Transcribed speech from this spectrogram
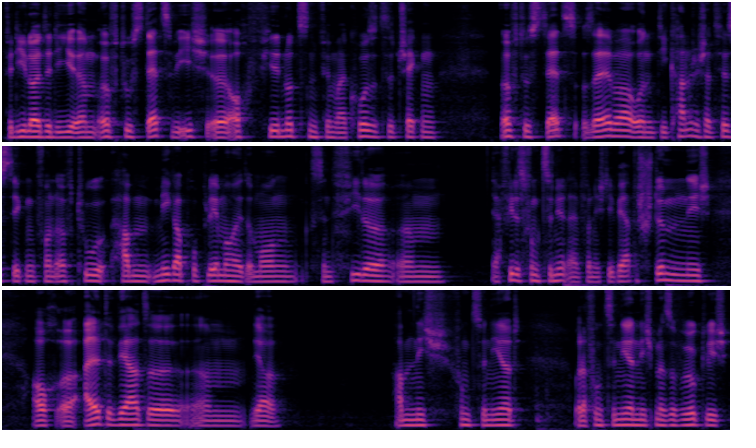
für die Leute, die ähm, Earth2 Stats wie ich äh, auch viel nutzen, für mal Kurse zu checken, Earth2 Stats selber und die Country-Statistiken von Earth2 haben mega Probleme heute Morgen. Es sind viele, ähm, ja, vieles funktioniert einfach nicht. Die Werte stimmen nicht. Auch äh, alte Werte, ähm, ja, haben nicht funktioniert oder funktionieren nicht mehr so wirklich.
